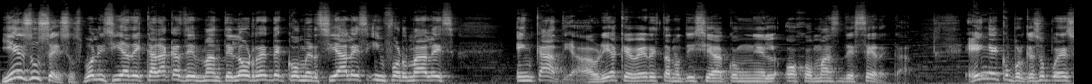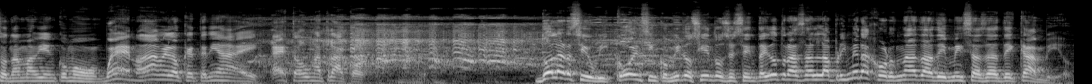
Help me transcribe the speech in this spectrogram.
Y en sucesos, policía de Caracas desmanteló red de comerciales informales en Katia. Habría que ver esta noticia con el ojo más de cerca. En eco, porque eso puede sonar más bien como, bueno, dame lo que tenías ahí. Esto es un atraco. Dólar se ubicó en 5.262 tras la primera jornada de mesas de cambio.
